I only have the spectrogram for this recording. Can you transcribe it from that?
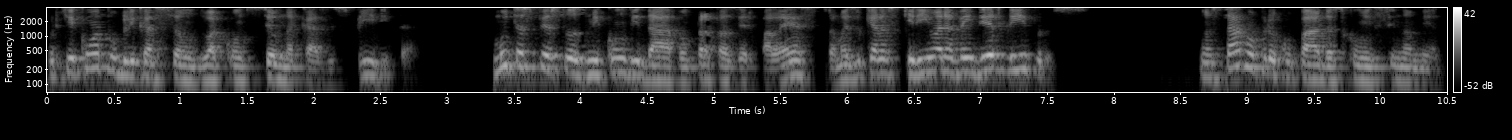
Porque com a publicação do Aconteceu na Casa Espírita, muitas pessoas me convidavam para fazer palestra, mas o que elas queriam era vender livros. não estavam preocupadas com o ensinamento.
